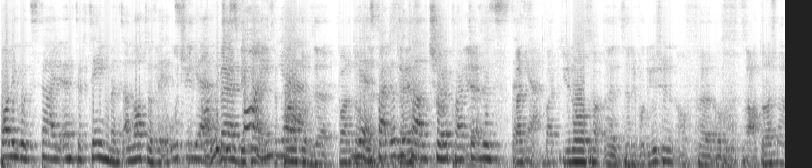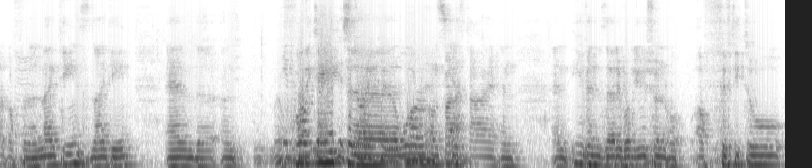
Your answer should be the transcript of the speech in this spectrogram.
Bollywood style entertainment, a lot of it. Which is yeah, which bad is because fine. a yeah. part of the part of yes, the part of the culture, part Yeah. of this. But, yeah. but you know, so, uh, the revolution of uh, of 19 of uh, 19th, 19 and, uh, and 48 uh, war on yeah. Palestine and and even the revolution of, of 52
